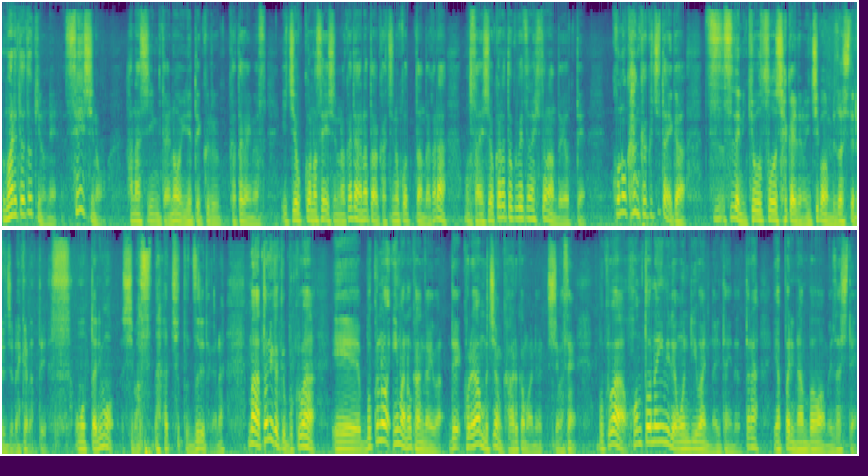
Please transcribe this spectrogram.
生まれた時のね、生死の話みたいのを入れてくる方がいます。1億個の精子の中であなたは勝ち残ったんだから、もう最初から特別な人なんだよってこの感覚自体がすでに競争社会での一番を目指してるんじゃないかなって思ったりもします。ちょっとずれたかな。まあとにかく僕は、えー、僕の今の考えは、で、これはもちろん変わるかもしれません。僕は本当の意味でオンリーワンになりたいんだったら、やっぱりナンバーワンを目指して、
